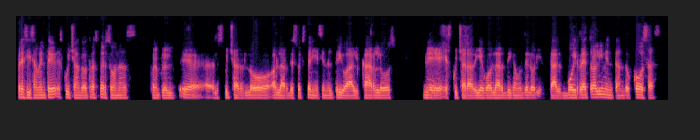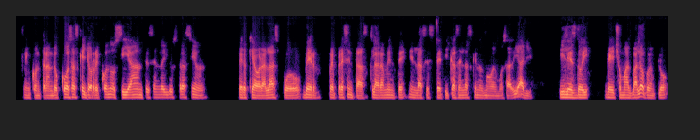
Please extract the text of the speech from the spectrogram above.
precisamente escuchando a otras personas por ejemplo, eh, al escucharlo hablar de su experiencia en el tribal, Carlos, de escuchar a Diego hablar, digamos, del oriental, voy retroalimentando cosas, encontrando cosas que yo reconocía antes en la ilustración, pero que ahora las puedo ver representadas claramente en las estéticas en las que nos movemos a diario. Y les doy, de hecho, más valor. Por ejemplo,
